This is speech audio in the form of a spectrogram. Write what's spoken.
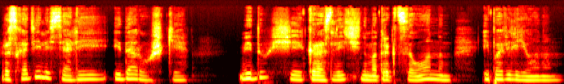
расходились аллеи и дорожки, ведущие к различным аттракционам и павильонам.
